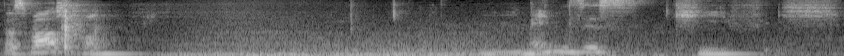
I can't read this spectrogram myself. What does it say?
Das war's schon. Menses Käfig.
